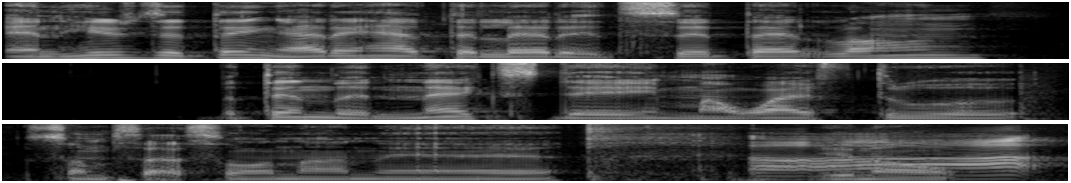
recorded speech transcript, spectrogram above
And here's the thing: I didn't have to let it sit that long. But then the next day, my wife threw some sazon on there. You know, ah.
